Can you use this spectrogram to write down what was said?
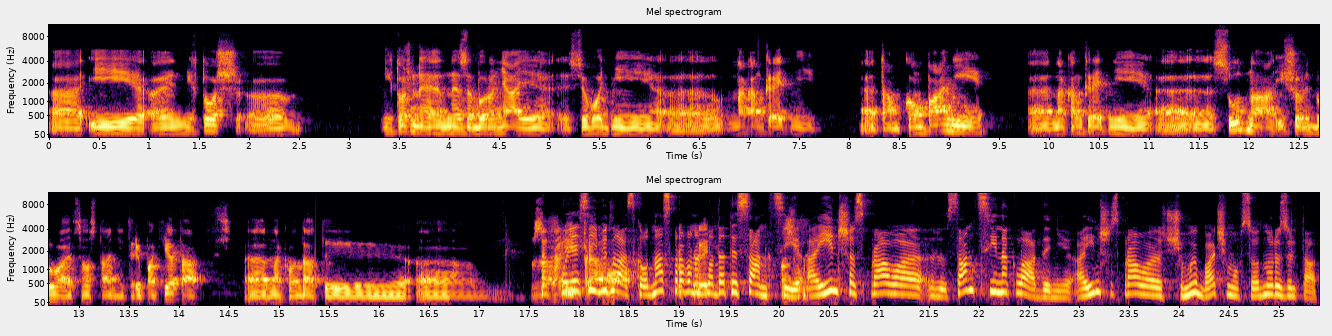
е, і е, ніхто ж. Е, Ніхто ж не, не забороняє сьогодні е, на конкретні е, там компанії, е, на конкретні е, судна, і що відбувається останні три пакета, е, накладати е, взагалі Так поясніть, будь ласка, одна справа накладати санкції, а інша справа санкції накладені, а інша справа, що ми бачимо все одно результат.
